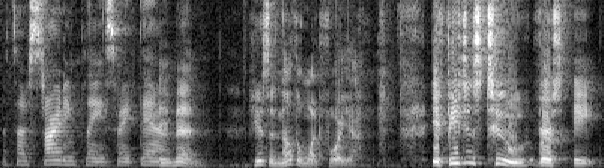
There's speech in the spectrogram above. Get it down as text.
That's our starting place right there. Amen. Here's another one for you. Ephesians 2, verse 8.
